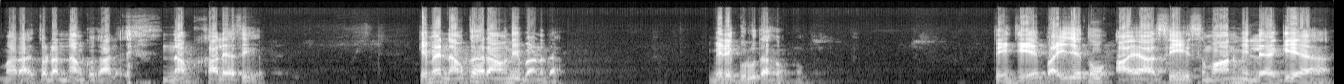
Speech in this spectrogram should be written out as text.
ਮਹਾਰਾਜ, ਤੁਹਾਡਾ ਨਮਕ ਖਾ ਲਿਆ। ਨਮਕ ਖਾ ਲਿਆ ਸੀਗਾ ਕਿ ਮੈਂ ਨਮਕ ਹਰਾਮ ਨਹੀਂ ਬਣਦਾ। ਮੇਰੇ ਗੁਰੂ ਦਾ ਹੁਕਮ ਤੇ ਜੇ ਭਾਈ ਜੇ ਤੂੰ ਆਇਆ ਸੀ, ਸਮਾਨ ਵੀ ਲੈ ਗਿਆ,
